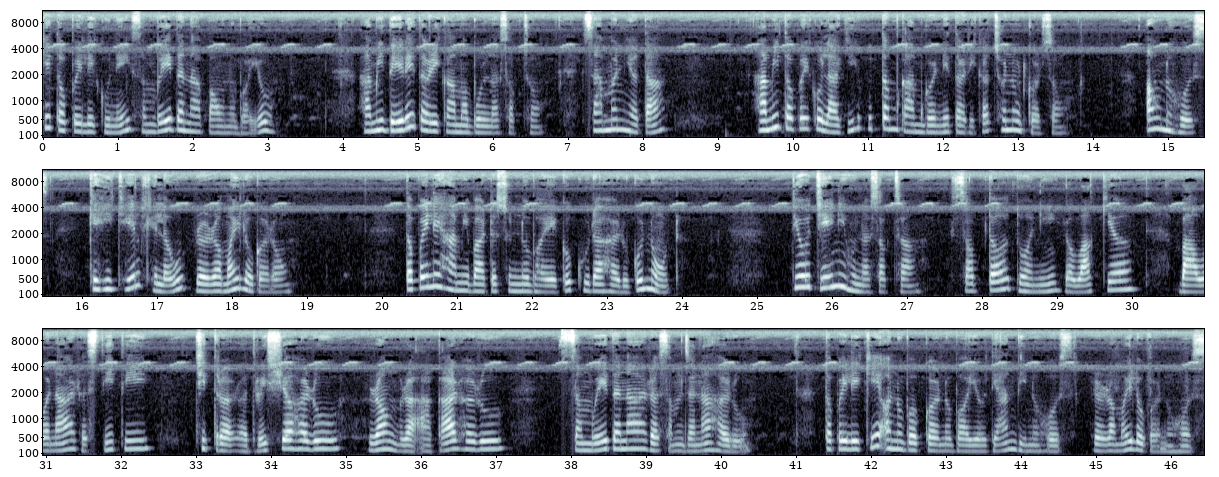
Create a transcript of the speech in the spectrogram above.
के तपाईँले कुनै संवेदना पाउनुभयो? हामी धेरै तरिकामा बोल्न सक्छौँ। सामान्यता हामी तपाईँको लागि उत्तम काम गर्ने तरिका छनौट गर्छौँ। आउनुहोस् केही खेल खेलौँ र रमाइलो गरौँ। तपाईँले हामीबाट सुन्नुभएको कुराहरूको नोट। त्यो जे नि हुन शब्द ध्वनि र वाक्य भावना र स्थिति चित्र र दृश्यहरू रङ र आकारहरू संवेदना र सम्झनाहरू। तपाईँले के अनुभव गर्नुभयो ध्यान दिनुहोस् र रमाइलो गर्नुहोस्।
